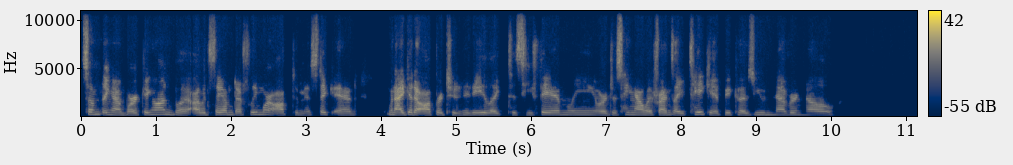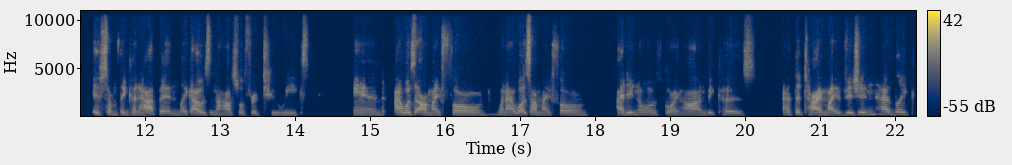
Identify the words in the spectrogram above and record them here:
something i'm working on but i would say i'm definitely more optimistic. And when i get an opportunity like to see family or just hang out with friends i take it because you never know if something could happen. Like i was in the hospital for two weeks and i was on my phone. When i was on my phone i didn't know what was going on because at the time my vision had like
